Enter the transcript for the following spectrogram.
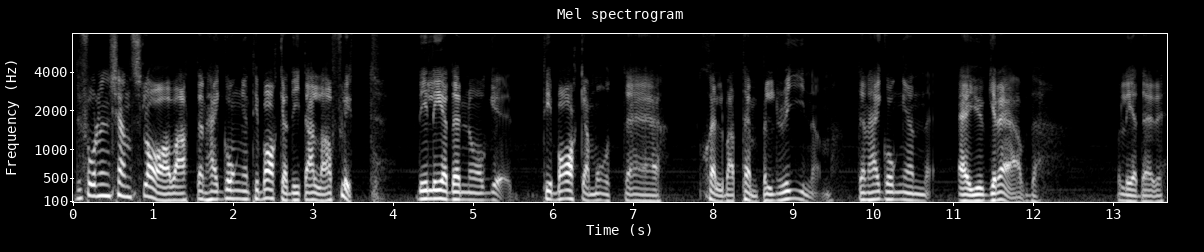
Du får en känsla av att den här gången tillbaka dit alla har flytt. Det leder nog tillbaka mot eh, själva tempelruinen. Den här gången är ju grävd och leder.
